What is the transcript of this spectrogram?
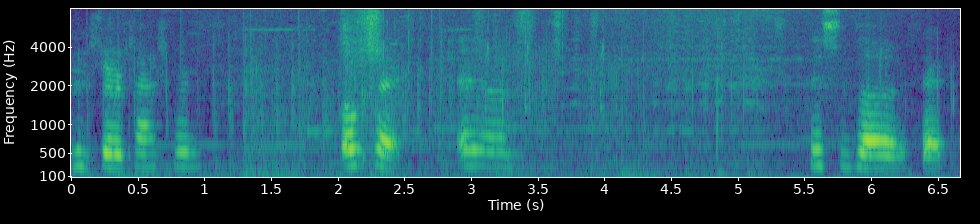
Here's your attachment. Okay, and this is the that.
